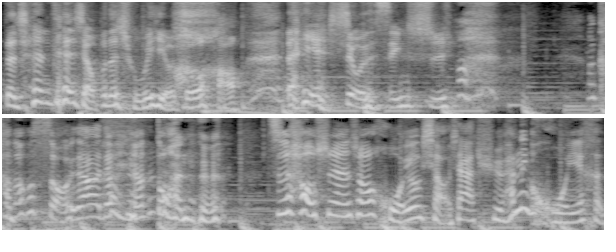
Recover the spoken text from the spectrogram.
的称赞小布的厨艺有多好，来掩饰我的心虚。我烤到我手，然后就要断了。之后虽然说火又小下去，它那个火也很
